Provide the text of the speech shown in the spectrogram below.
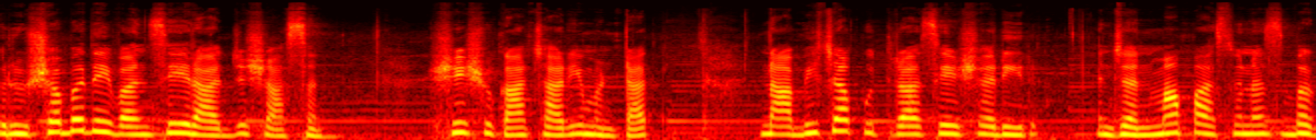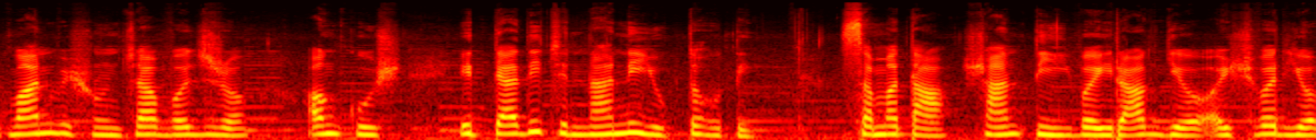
ऋषभदेवांचे राज्यशासन। श्री शुकाचार्य म्हणतात नाभीच्या पुत्राचे शरीर जन्मापासूनच भगवान विष्णूंच्या वज्र अंकुश इत्यादी चिन्हांनी युक्त होते. समता शांती वैराग्य ऐश्वर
